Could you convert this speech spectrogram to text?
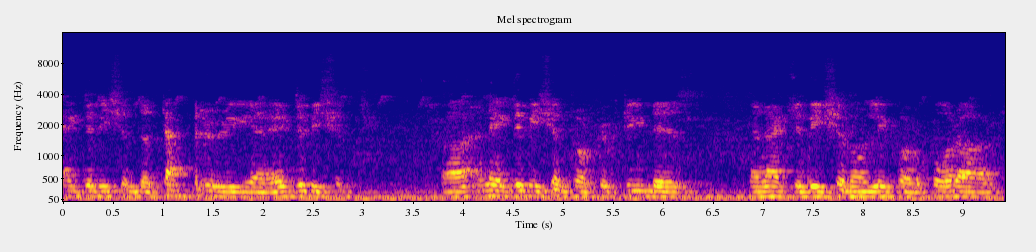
Exhibitions are temporary uh, exhibitions. Uh, an exhibition for 15 days, an exhibition only for 4 hours.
